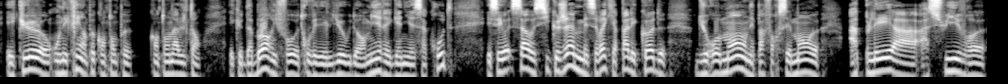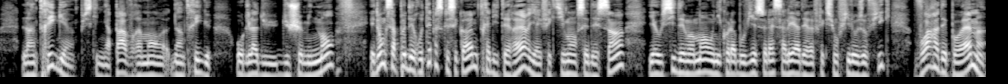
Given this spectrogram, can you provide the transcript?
et que on écrit un peu quand on peut quand on a le temps. Et que d'abord, il faut trouver des lieux où dormir et gagner sa croûte. Et c'est ça aussi que j'aime, mais c'est vrai qu'il n'y a pas les codes du roman, on n'est pas forcément euh, appelé à, suivre euh, l'intrigue, puisqu'il n'y a pas vraiment d'intrigue au-delà du, cheminement. Et donc ça peut dérouter parce que c'est quand même très littéraire. Il y a effectivement ces dessins. Il y a aussi des moments où Nicolas Bouvier se laisse aller à des réflexions philosophiques, voire à des poèmes.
